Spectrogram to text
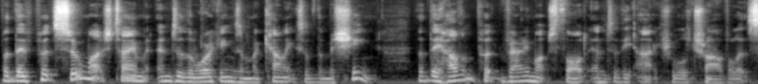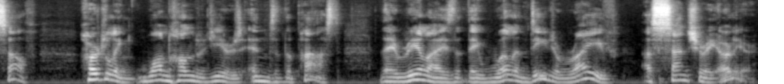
but they've put so much time into the workings and mechanics of the machine that they haven't put very much thought into the actual travel itself. Hurtling 100 years into the past, they realize that they will indeed arrive a century earlier,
